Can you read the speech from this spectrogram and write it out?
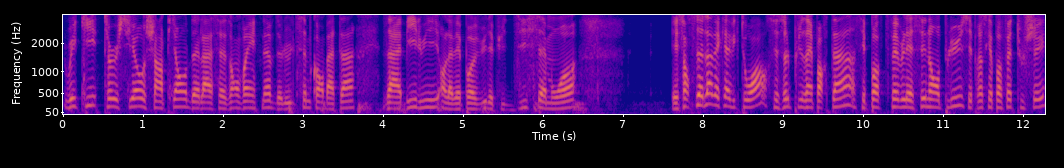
Ricky Tercio, champion de la saison 29 de l'Ultime Combattant. Zahabi, lui, on l'avait pas vu depuis 17 mois. Il est sorti de là avec la victoire, c'est ça le plus important. C'est pas fait blesser non plus, c'est presque pas fait toucher.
